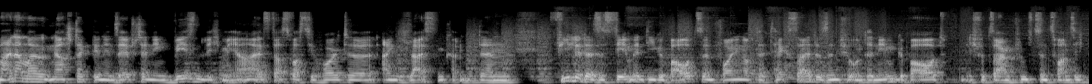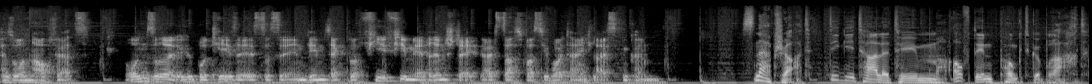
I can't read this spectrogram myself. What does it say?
Meiner Meinung nach steckt in den Selbstständigen wesentlich mehr als das, was sie heute eigentlich leisten können. Denn viele der Systeme, die gebaut sind, vor allem auf der Tech-Seite, sind für Unternehmen gebaut, ich würde sagen 15, 20 Personen aufwärts. Unsere Hypothese ist, dass in dem Sektor viel, viel mehr drinsteckt als das, was sie heute eigentlich leisten können. Snapshot. Digitale Themen auf den Punkt gebracht.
